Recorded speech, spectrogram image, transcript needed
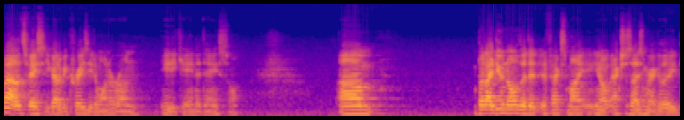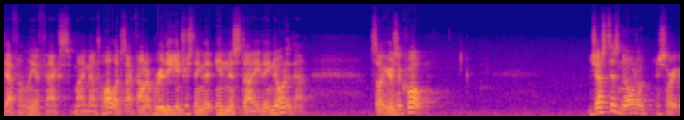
well, let's face it, you got to be crazy to want to run 80k in a day. So. Um, but I do know that it affects my, you know, exercising regularly definitely affects my mental outlook. So I found it really interesting that in this study they noted that. So here's a quote. Just as notable, sorry,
